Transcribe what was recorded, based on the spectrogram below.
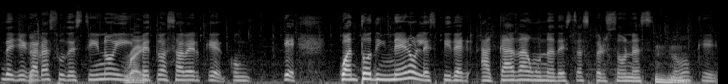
de llegar a su destino y Right. ve tú a saber que, con, que cuánto dinero les pide a cada una de estas personas, ¿no? Que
